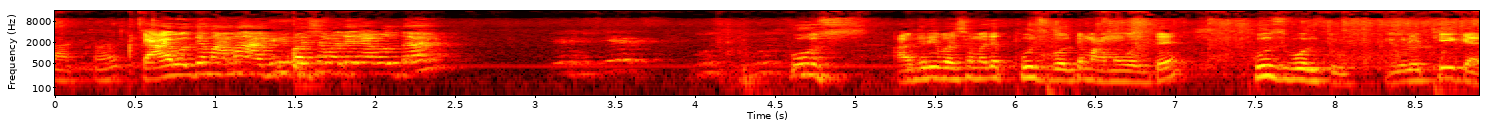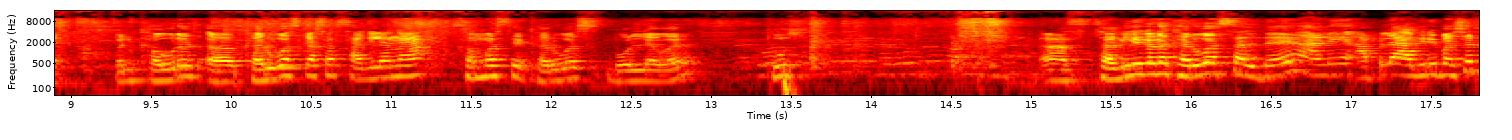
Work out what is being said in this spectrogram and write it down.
साखर. काय बोलते मामा? आगरी भाषेमध्ये काय बोलतात? फूस. आगरी भाषेमध्ये फूस बोलते मामा बोलते. फूस बोलतो. एवढं ठीक आहे. पण खवरस खरवस कसा सगळ्यांना समजते खरवस बोलल्यावर. फूस. सगळीकडे खरवस चालते आणि आपल्या आगरी भाषेत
